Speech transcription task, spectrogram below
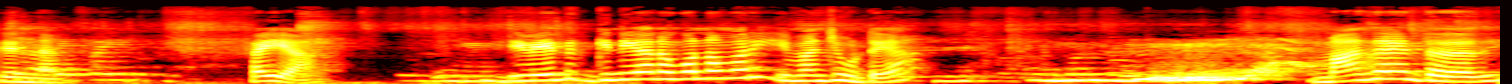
టెన్నా? ఫైవా ఇవి ఎందుకు గిన్నెగానే కొన్నావు మరి? ఇవి మంచిగా ఉంటాయా మాంజా ఎంత అది?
